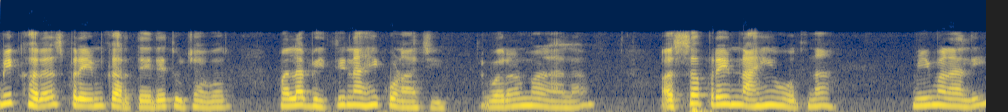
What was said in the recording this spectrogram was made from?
मी खरंच प्रेम करते रे तुझ्यावर. मला भीती नाही कोणाची. वरून म्हणाला असं प्रेम नाही होत ना? मी म्हणाली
